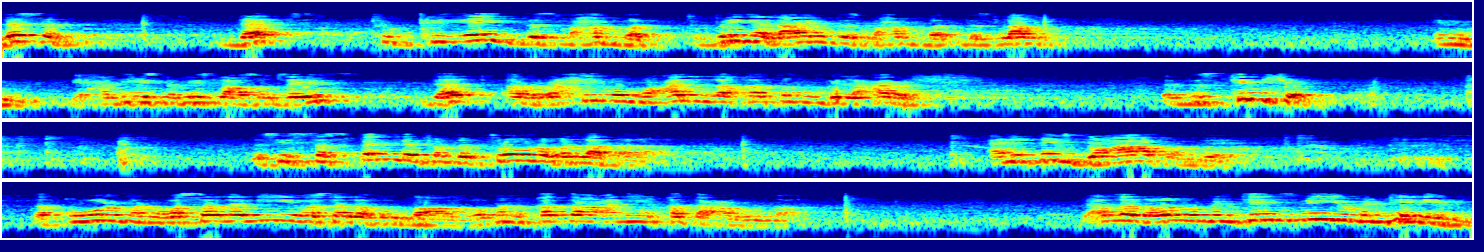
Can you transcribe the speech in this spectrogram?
lesson that to create this muhabbat, to bring alive this muhabbat, this love. In the hadith, Nabi Sallallahu says that الرحيم معلقة بالعرش that this kinship this is suspended from the throne of Allah Ta'ala. And it makes dua from there. تقول من وصلني وصله الله ومن قطعني قطعه الله Ya Allah, the one who maintains me, you maintain him.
